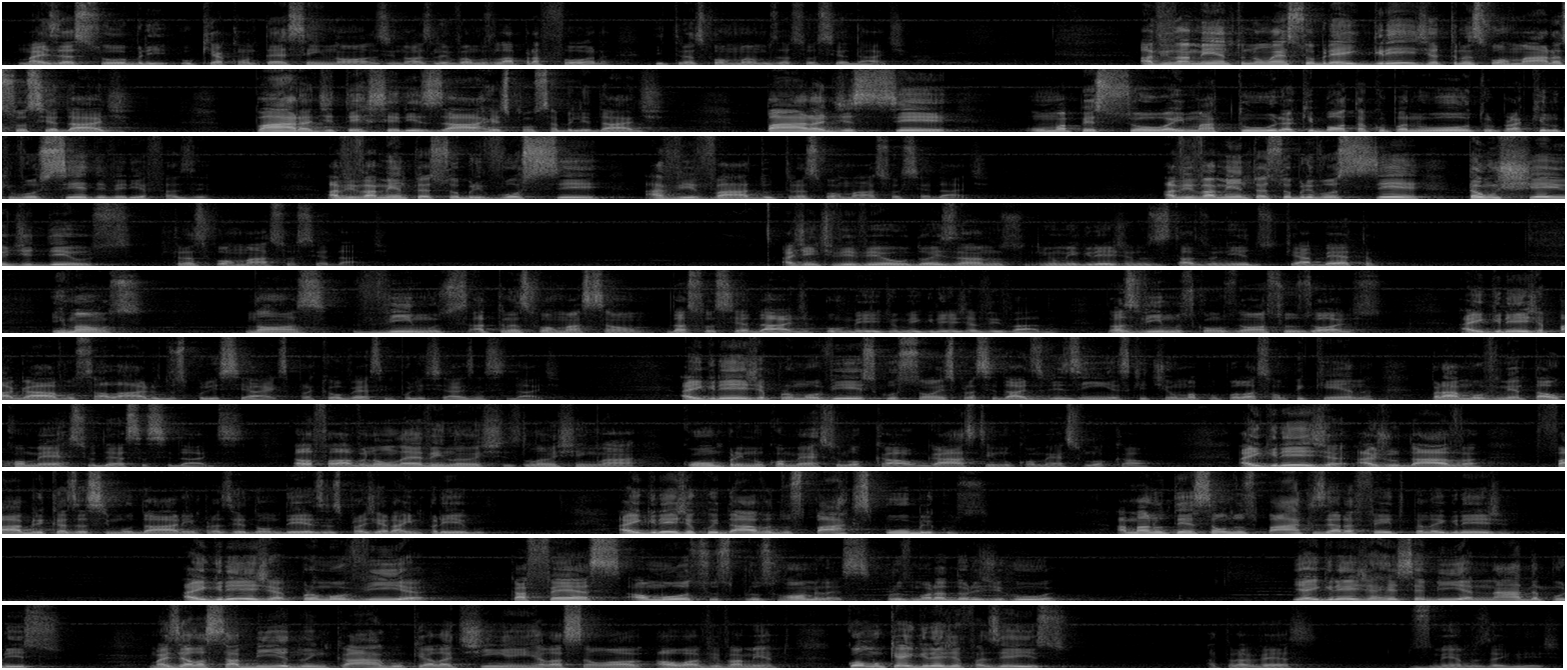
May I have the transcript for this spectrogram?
mas é sobre o que acontece em nós e nós levamos lá para fora e transformamos a sociedade. Avivamento não é sobre a igreja transformar a sociedade. Para de terceirizar a responsabilidade. Para de ser uma pessoa imatura que bota a culpa no outro para aquilo que você deveria fazer. Avivamento é sobre você, avivado, transformar a sociedade. Avivamento é sobre você, tão cheio de Deus, transformar a sociedade. A gente viveu dois anos em uma igreja nos Estados Unidos, que é a Bethel. Irmãos, nós vimos a transformação da sociedade por meio de uma igreja avivada. Nós vimos com os nossos olhos a igreja pagava o salário dos policiais para que houvessem policiais na cidade. A igreja promovia excursões para cidades vizinhas que tinham uma população pequena para movimentar o comércio dessas cidades. Ela falava: não levem lanches, lanchem lá, comprem no comércio local, gastem no comércio local. A igreja ajudava fábricas a se mudarem para as redondezas para gerar emprego. A igreja cuidava dos parques públicos a manutenção dos parques era feita pela igreja. A igreja promovia cafés, almoços para os homeless, para os moradores de rua. E a igreja recebia nada por isso, mas ela sabia do encargo que ela tinha em relação ao, ao avivamento. Como que a igreja fazia isso? Através dos membros da igreja.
